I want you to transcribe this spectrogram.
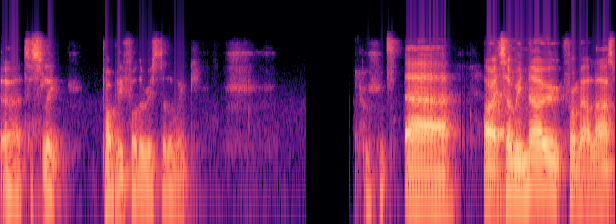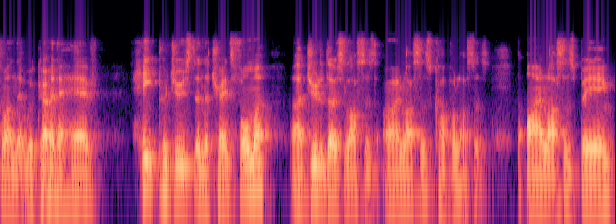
go uh, to sleep, probably for the rest of the week. Uh, all right, so we know from our last one that we're going to have heat produced in the transformer uh, due to those losses, iron losses, copper losses. The iron losses being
